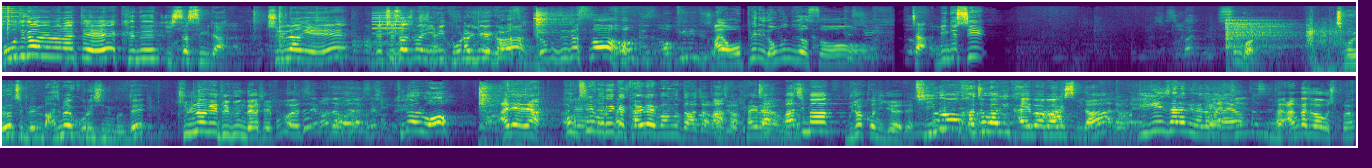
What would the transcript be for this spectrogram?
모두가 외면할 때 그는 있었습니다. 줄랑해. 근데 죄송하지만 이미 고를 기회가 너무 늦었어. 아니 어필이 너무 늦었어. 자, 민규 씨. 승관. 저요? 저맨 마지막에 고르시는 건데? 줄랑에 들고 있는 내가 제일 뽑아야 돼? 그냥 일로 와. 아니 아니야. 혹시 모르니까 가위바위보 한 번 더 하자. 마지막. 자, 가위바위보. 마지막 무조건 이겨야 돼. 디노 가져가기 가위바위보 하겠습니다. 이긴 사람이 가져가나요? 아니, 안 가져가고 싶어요?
